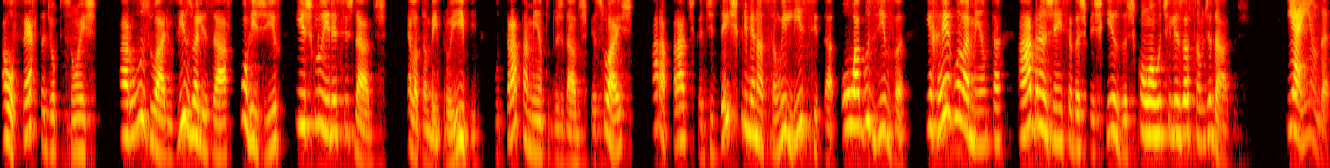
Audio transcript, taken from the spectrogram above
a oferta de opções para o usuário visualizar, corrigir e excluir esses dados. Ela também proíbe o tratamento dos dados pessoais para a prática de discriminação ilícita ou abusiva e regulamenta a abrangência das pesquisas com a utilização de dados. E ainda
